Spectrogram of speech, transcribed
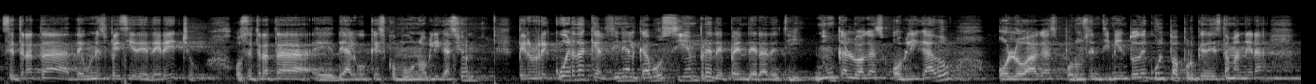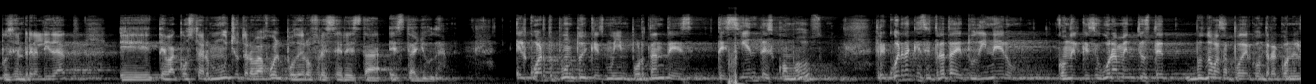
se trata de una especie de derecho o se trata eh, de algo que es como una obligación. Pero recuerda que al fin y al cabo siempre dependerá de ti. Nunca lo hagas obligado o lo hagas por un sentimiento de culpa, porque de esta manera, pues en realidad eh, te va a costar mucho trabajo el poder ofrecer esta, esta ayuda. El cuarto punto y que es muy importante es, ¿te sientes cómodos? Recuerda que se trata de tu dinero, con el que seguramente usted pues, no vas a poder contar con el,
